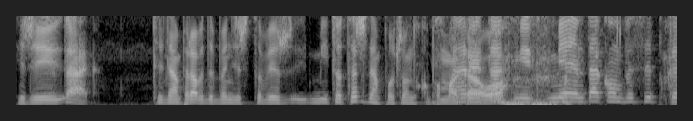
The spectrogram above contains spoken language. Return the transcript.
Jeżeli Tak, ty naprawdę będziesz to, wiesz, mi to też na początku Stary, pomagało. tak, mie- miałem taką wysypkę,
